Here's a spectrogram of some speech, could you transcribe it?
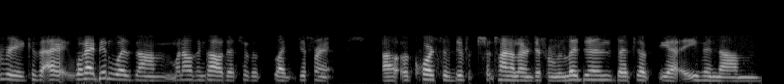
every because I what I did was um when I was in college I took a, like different uh, a course of different trying to learn different religions. I took yeah even um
